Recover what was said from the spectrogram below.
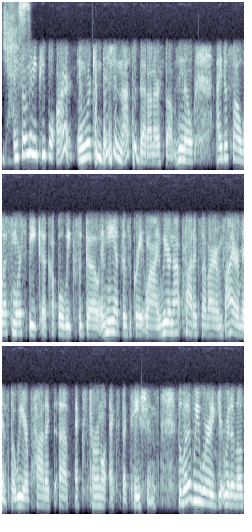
Yes. And so many people aren't. And we're conditioned not to bet on ourselves. You know, I just saw Wes Moore speak a couple weeks ago, and he had this great line We are not products of our environments, but we are product of external expectations. So, what if we were to get rid of those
